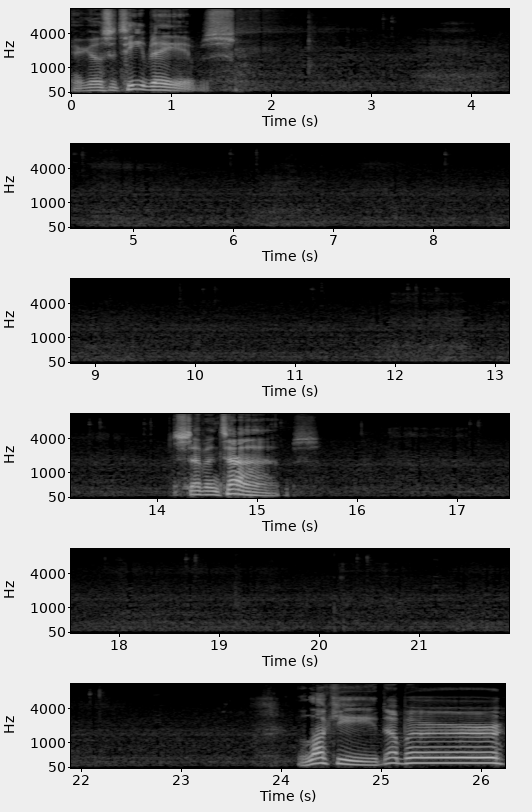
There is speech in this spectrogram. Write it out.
Here goes the team names. Seven times. Lucky number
